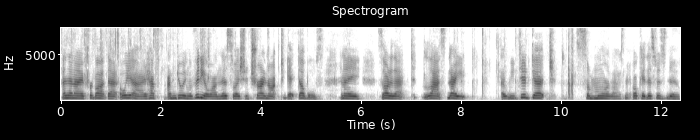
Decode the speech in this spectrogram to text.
And then I forgot that, oh yeah, I have, I'm doing a video on this, so I should try not to get doubles. And I thought of that last night. And we did get some more last night. Okay, this was new.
